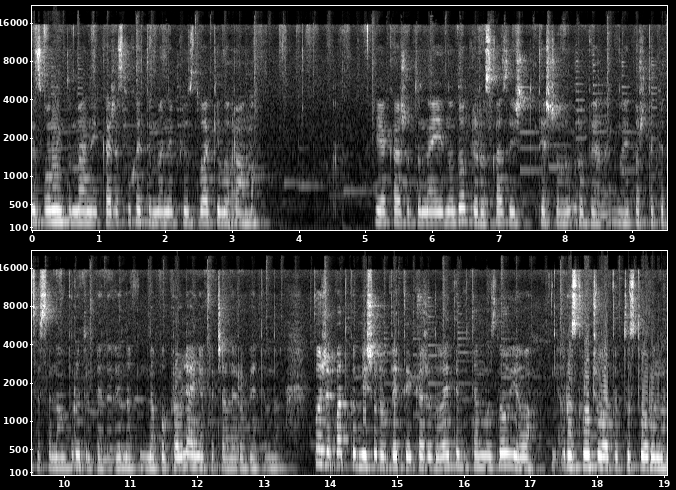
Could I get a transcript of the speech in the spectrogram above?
Дзвонить до мене і каже, слухайте, в мене плюс 2 кілограма. Я кажу до неї, ну добре, розказуєш те, що робили. Ну я кажу, так ви це все наоборот робили. Ви на, на поправляння почали робити. Вона, Боже, батько мій, що робити? Кажу, давайте будемо знову його розкручувати в ту сторону,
